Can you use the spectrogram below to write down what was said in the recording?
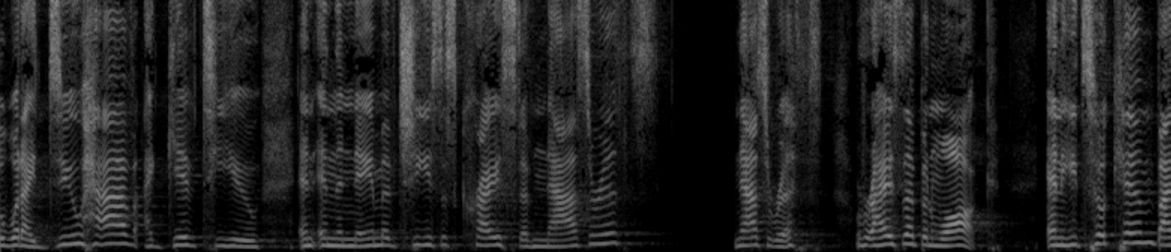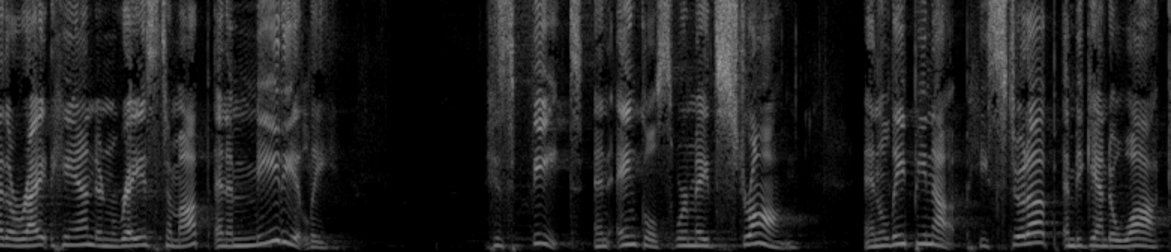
but what I do have, I give to you. And in the name of Jesus Christ of Nazareth, Nazareth, rise up and walk. And he took him by the right hand and raised him up, and immediately his feet and ankles were made strong. And leaping up, he stood up and began to walk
